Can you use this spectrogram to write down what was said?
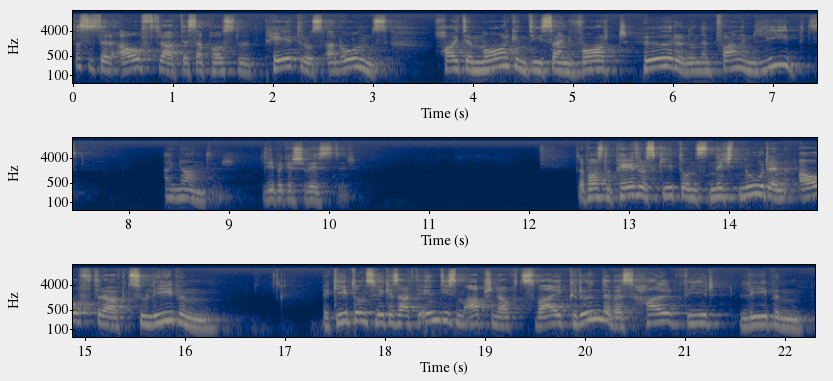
Das ist der Auftrag des Apostel Petrus an uns, heute Morgen, die sein Wort hören und empfangen, liebt einander, liebe Geschwister. Der Apostel Petrus gibt uns nicht nur den Auftrag zu lieben, er gibt uns, wie gesagt, in diesem Abschnitt auch zwei Gründe, weshalb wir lieben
